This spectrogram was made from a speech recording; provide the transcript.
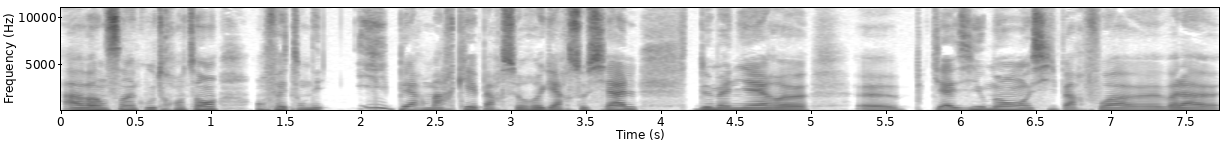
à 25 ou 30 ans, en fait, on est hyper marqué par ce regard social de manière euh, euh, quasiment aussi parfois euh, voilà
